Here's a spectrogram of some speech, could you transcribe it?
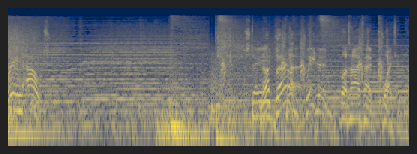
Ring out. Stage Not bad. completed. But I've had quite enough.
